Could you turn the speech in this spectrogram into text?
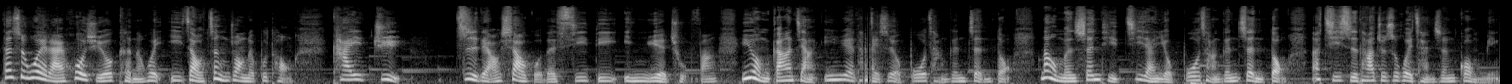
但是未来或许有可能会依照症状的不同开具。治疗效果的 CD 音乐处方，因为我们刚刚讲音乐，它也是有波长跟震动。那我们身体既然有波长跟震动，那其实它就是会产生共鸣，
